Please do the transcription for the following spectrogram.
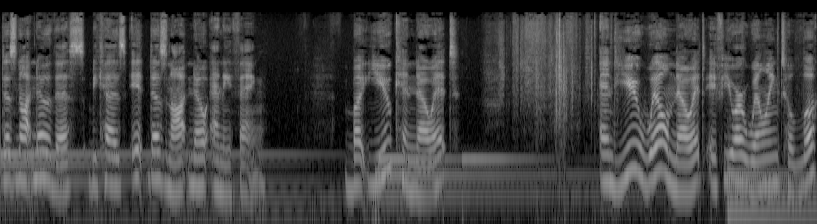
does not know this because it does not know anything. But you can know it, and you will know it if you are willing to look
